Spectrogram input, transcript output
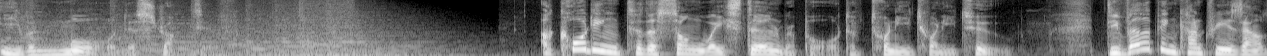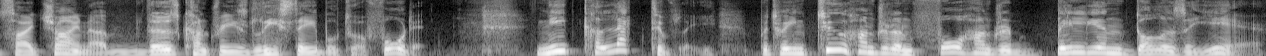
even more destructive. According to the Songwe Stern report of 2022, developing countries outside China, those countries least able to afford it, need collectively between 200 and 400 billion dollars a year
